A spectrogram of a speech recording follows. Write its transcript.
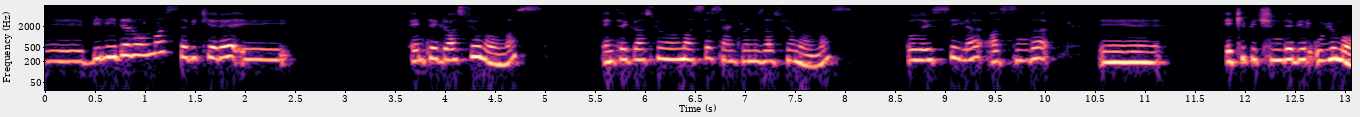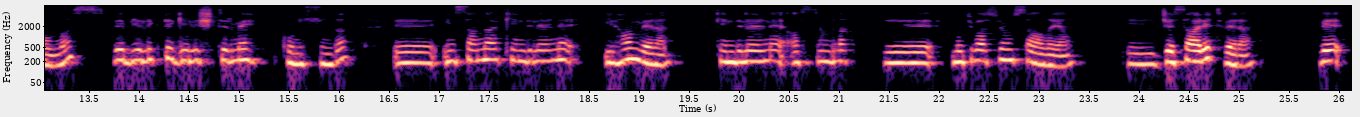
E, bir lider olmazsa bir kere e, entegrasyon olmaz. Entegrasyon olmazsa senkronizasyon olmaz. Dolayısıyla aslında e, ekip içinde bir uyum olmaz ve birlikte geliştirme konusunda e, insanlar kendilerine ilham veren, kendilerine aslında motivasyon sağlayan, cesaret veren ve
